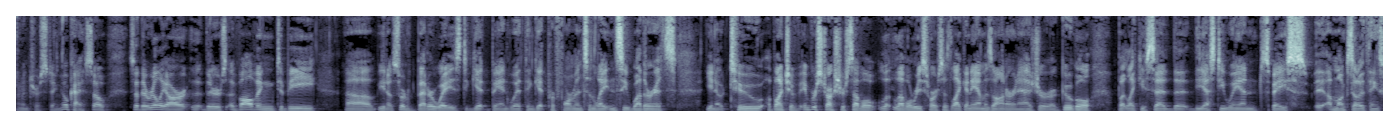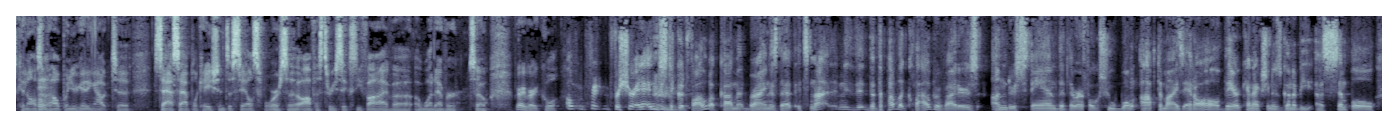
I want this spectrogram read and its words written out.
Interesting. Okay, so so there really are there's evolving to be uh, you know, sort of better ways to get bandwidth and get performance and latency, whether it's, you know, to a bunch of infrastructure level, level resources like an Amazon or an Azure or Google. But like you said, the, the SD-WAN space, amongst other things, can also hmm. help when you're getting out to SaaS applications, a Salesforce, a Office 365, a, a whatever. So very, very cool. Oh, for, for sure. And just a good follow-up comment, Brian, is that it's not I mean, that the public cloud providers understand that there are folks who won't optimize at all. Their connection is going to be a simple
